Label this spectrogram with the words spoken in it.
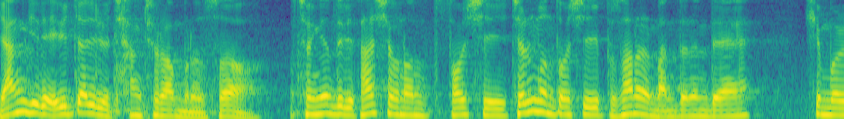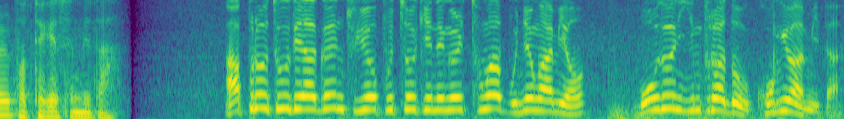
양질의 일자리를 창출함으로써 청년들이 다시 오는 도시, 젊은 도시 부산을 만드는 데 힘을 보태겠습니다. 앞으로 두 대학은 주요 부처 기능을 통합 운영하며 모든 인프라도 공유합니다.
